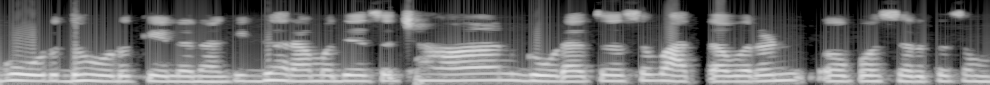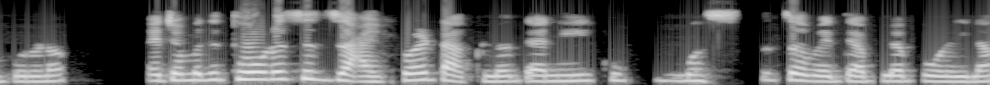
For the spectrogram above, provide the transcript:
गोड धोड केलं ना की घरामध्ये असं छान गोडाचं असं वातावरण पसरतं संपूर्ण. याच्यामध्ये थोडस जायफळ टाकलं. त्याने खूप मस्त चव येते आपल्या पोळीला.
